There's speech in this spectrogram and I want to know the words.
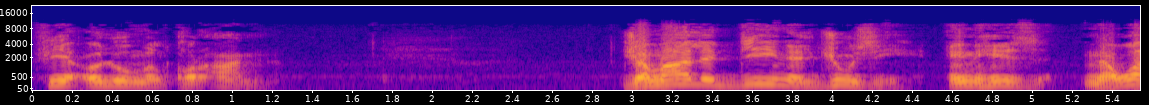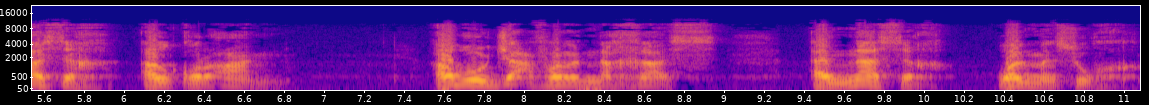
في علوم القرآن. جمال الدين الجوزي in his نواسخ القرآن. أبو جعفر النخاس الناسخ والمنسوخ.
